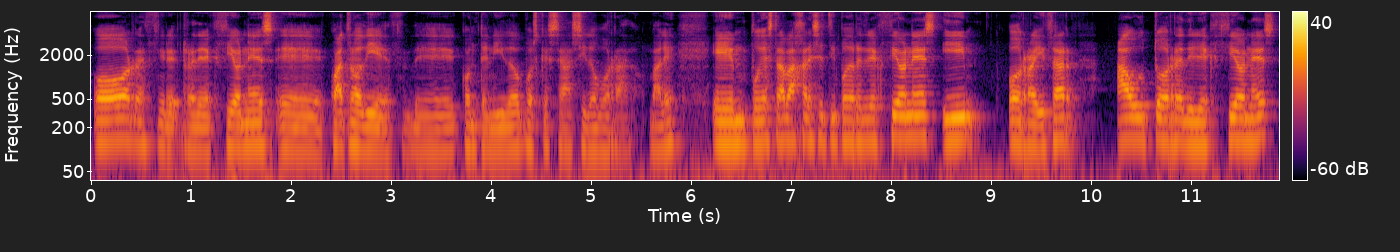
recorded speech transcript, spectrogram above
o redirecciones 410 eh, de contenido pues que se ha sido borrado, ¿vale? Em, puedes trabajar ese tipo de redirecciones y o realizar autorredirecciones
